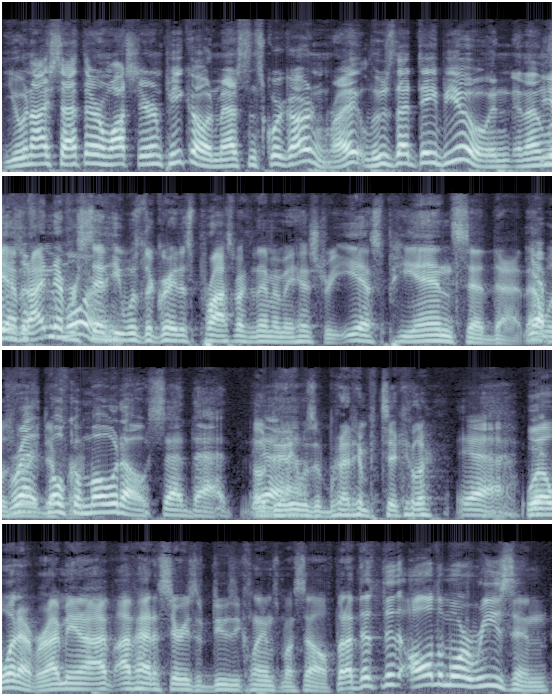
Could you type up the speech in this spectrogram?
You and I sat there and watched Aaron Pico in Madison Square Garden, right? Lose that debut, and, and then Yeah, but a I never more. said he was the greatest prospect in MMA history. ESPN said that. That yeah, was Brett. Okamoto said that. Oh, yeah. did he? Was it Brett in particular? Yeah. Well, whatever. I mean, I've, I've had a series of doozy claims myself, but this, this, all the more reason,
